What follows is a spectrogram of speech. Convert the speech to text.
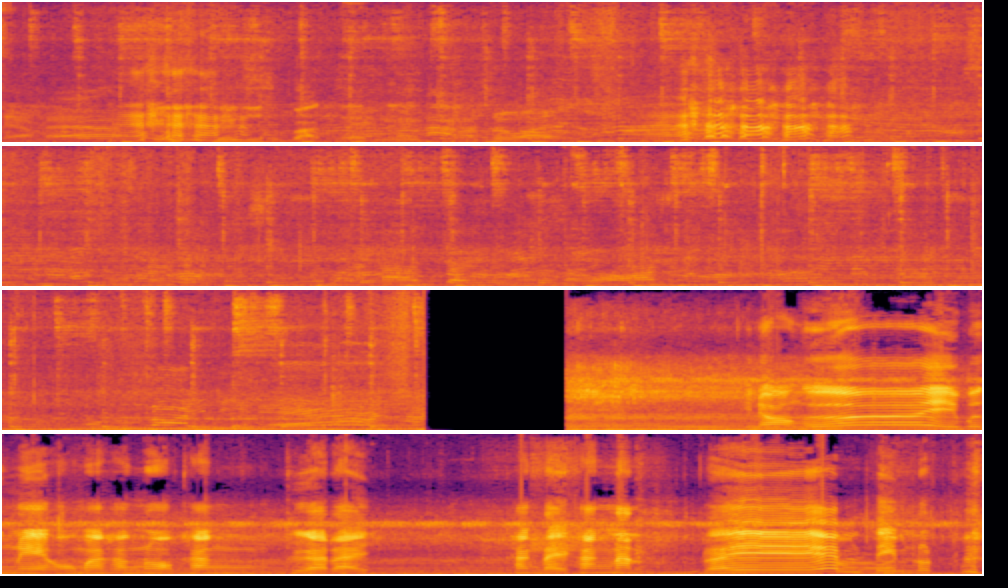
แถมแล้วคือยี่สิบบาทแถมหนึ่งซื้อไว้ พี่น้องเอ้ยเบิ่งแน่ออกมาข้างนอกข้างคืออะไรข้างใดข้างนั่นเต็มเต็มรถผุด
